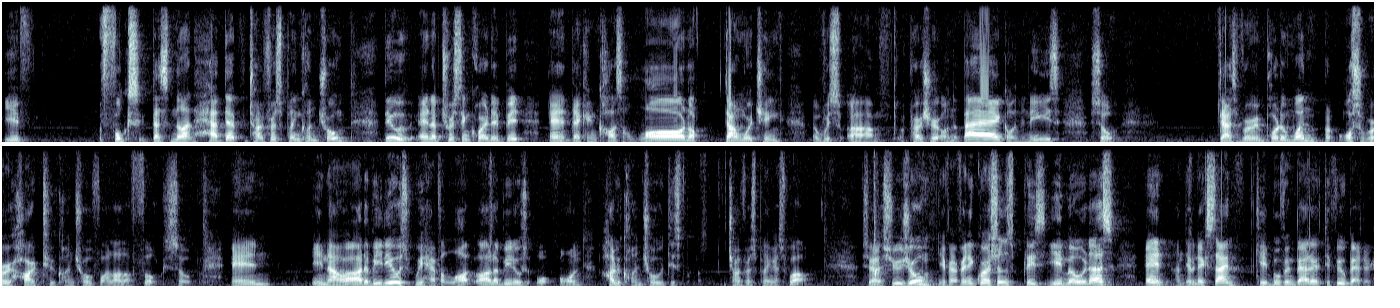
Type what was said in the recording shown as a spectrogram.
If folks does not have that transverse plane control, they will end up twisting quite a bit and that can cause a lot of downward chain with uh, pressure on the back, on the knees. So that's a very important one, but also very hard to control for a lot of folks. So, and in our other videos, we have a lot of other videos on how to control this transverse plane as well. So as usual, if you have any questions, please email us. And until next time, keep moving better to feel better.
